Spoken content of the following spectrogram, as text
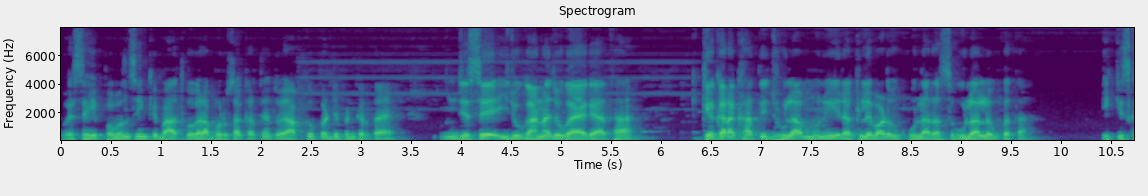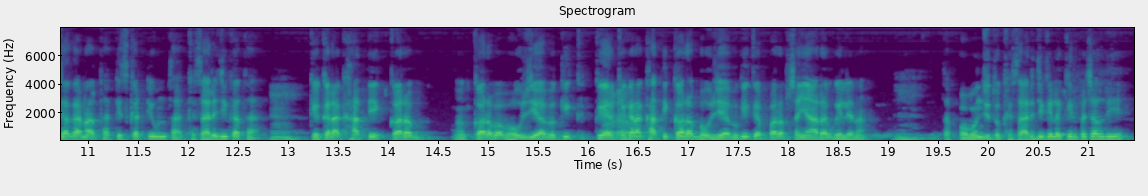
वैसे ही पवन सिंह की बात को अगर आप भरोसा करते हैं तो आपके ऊपर डिपेंड करता है। जैसे ये जो गाना जो गाया गया था केकरा खाती झूला मुनी रखले बाड़ू खुला रसगुल्ला लौकता। ये किसका गाना था? किसका ट्यून था? खेसारी जी का था? हम्म, केकरा खाती करब करब भौजी अब की केकरा खाती करब भौजी अब की के परब सैया अरब गए लेना हम्म। तब पवन जी तो खेसारी जी के लकीर पे चल दिए।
